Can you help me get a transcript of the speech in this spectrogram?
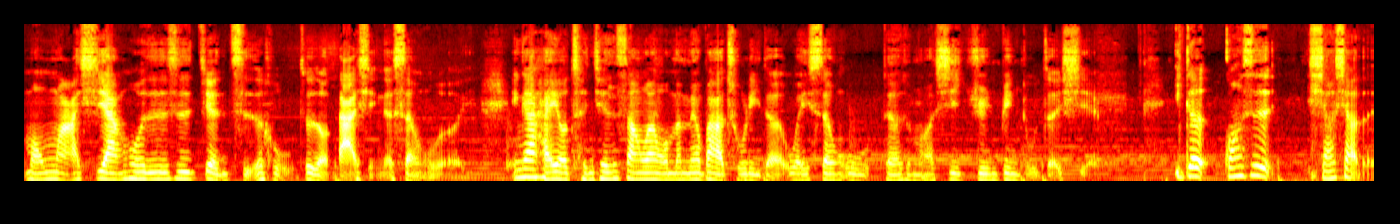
猛犸象或者是剑齿虎这种大型的生物而已，应该还有成千上万我们没有办法处理的微生物的什么细菌、病毒这些，一个光是小小的。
